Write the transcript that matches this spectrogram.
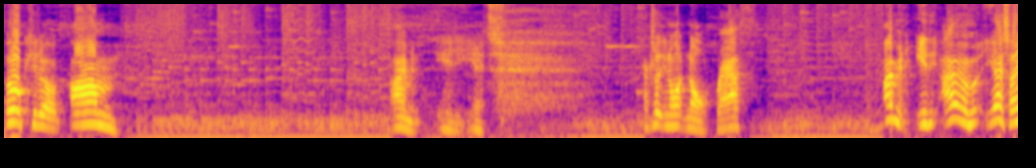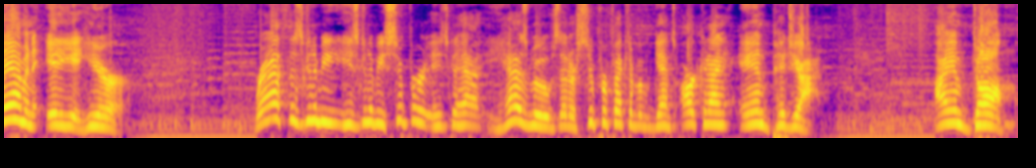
Okie doke. Um. I'm an idiot. Actually, you know what? No, Wrath. I'm an idiot. I am. Yes, I am an idiot here. Wrath is gonna be. He's gonna be super. He's gonna have. He has moves that are super effective against Arcanine and Pidgeot. I am dumb.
